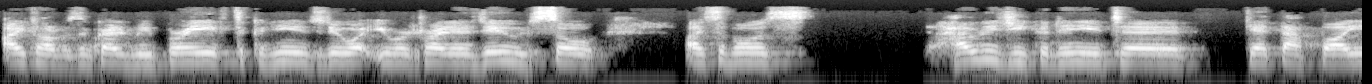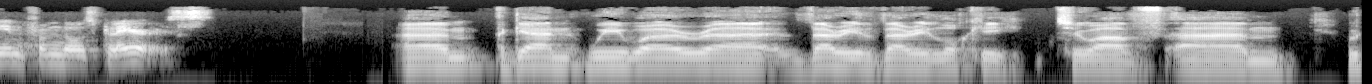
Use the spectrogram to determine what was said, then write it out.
I thought it was incredibly brave to continue to do what you were trying to do. So I suppose, how did you continue to get that buy-in from those players? Um, again, we were uh, very, very lucky to have. Um, we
